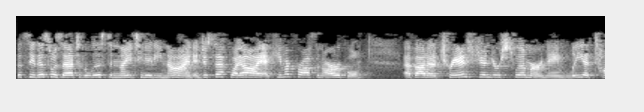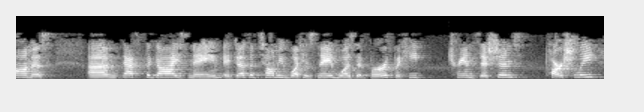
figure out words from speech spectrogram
Let's see, this was added to the list in 1989. And just FYI, I came across an article about a transgender swimmer named Lia Thomas. Um, that's the guy's name. It doesn't tell me what his name was at birth, but he transitioned partially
